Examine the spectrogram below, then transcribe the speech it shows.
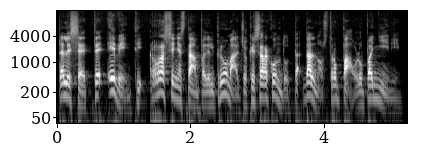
dalle 7.20, rassegna stampa del primo maggio che sarà condotta dal nostro Paolo Pagnini.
